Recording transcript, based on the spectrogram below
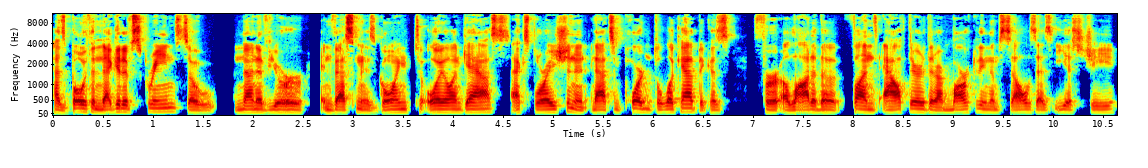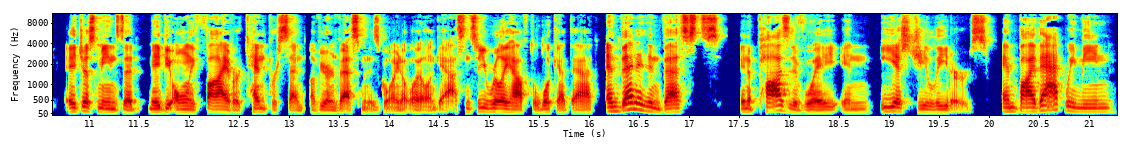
has both a negative screen. So none of your investment is going to oil and gas exploration. And that's important to look at because for a lot of the funds out there that are marketing themselves as ESG, it just means that maybe only 5 or 10% of your investment is going to oil and gas. And so you really have to look at that. And then it invests in a positive way in ESG leaders. And by that, we mean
